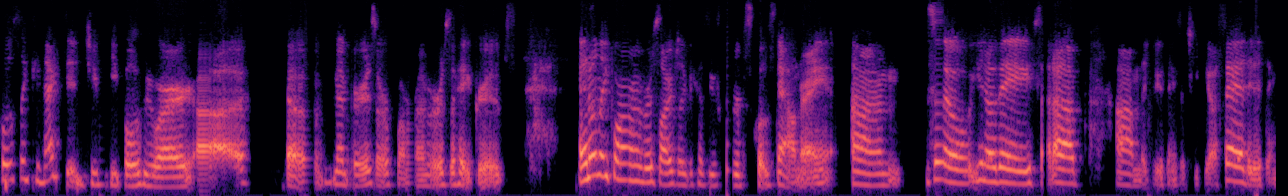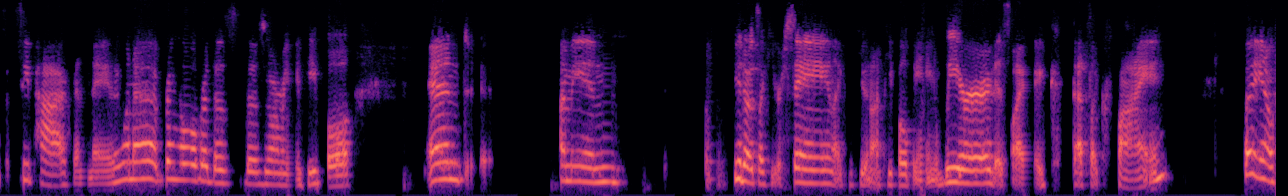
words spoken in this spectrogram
closely connected to people who are uh, uh, members or former members of hate groups, and only former members largely because these groups closed down, right? Um, so you know, they set up um, they do things at TPUSA, they do things at CPAC, and they, they want to bring over those those normie people. And I mean, you know, it's like you're saying, like you know, people being weird is like that's like fine. But you know,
